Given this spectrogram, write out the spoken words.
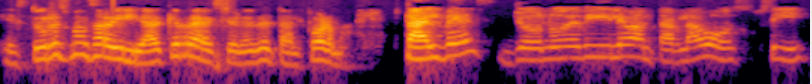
es tu responsabilidad que reacciones de tal forma. Tal vez yo no debí levantar la voz, sí,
